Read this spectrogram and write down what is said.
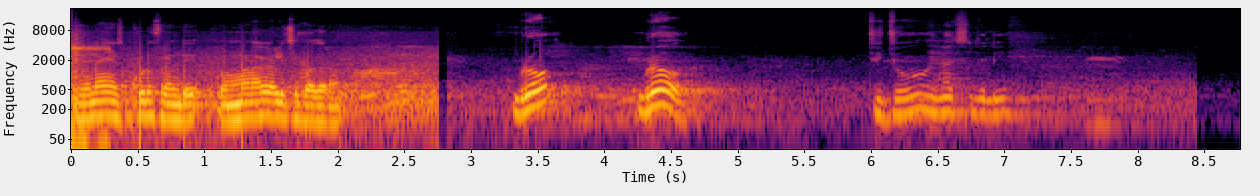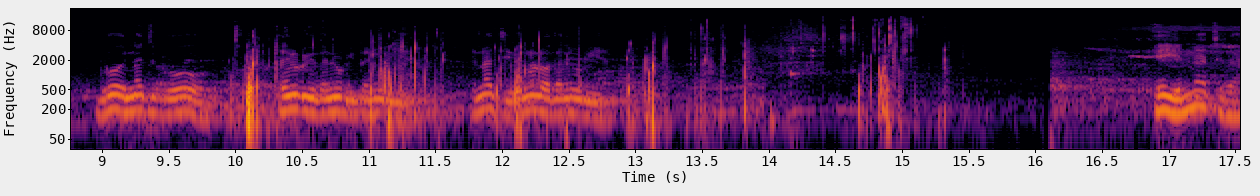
இவனா என் ஸ்கூல் ஃப்ரெண்டு ரொம்ப நாள் கழிச்சு பார்க்குறேன் ப்ரோ ப்ரோ சிச்சோ என்னாச்சு சொல்லி? ப்ரோ என்னாச்சு ப்ரோ தண்ணி விடுங்க தண்ணி விடுங்க தண்ணி விடுங்க என்னாச்சு? ஒன்றும் தண்ணி விடுங்க ஏய் என்னாச்சுடா?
